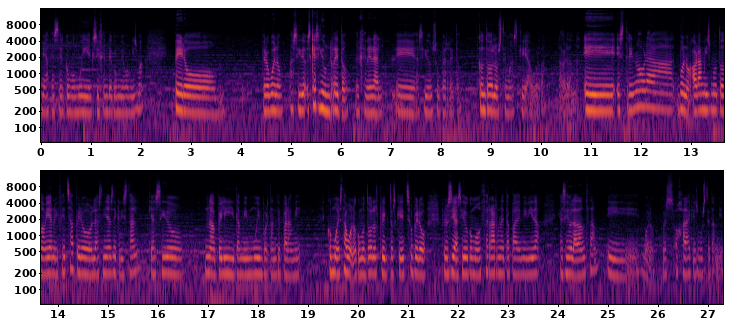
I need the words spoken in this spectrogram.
me, hace ser como muy exigente conmigo misma, pero, pero bueno, ha sido, es que ha sido un reto en general, eh, ha sido un súper reto con todos los temas que aborda, la verdad. Eh, estreno ahora, bueno, ahora mismo todavía no hay fecha, pero Las Niñas de Cristal, que ha sido una peli también muy importante para mí, como esta, bueno, como todos los proyectos que he hecho, pero, pero sí, ha sido como cerrar una etapa de mi vida y ha sido la danza y bueno, pues ojalá que os guste también.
